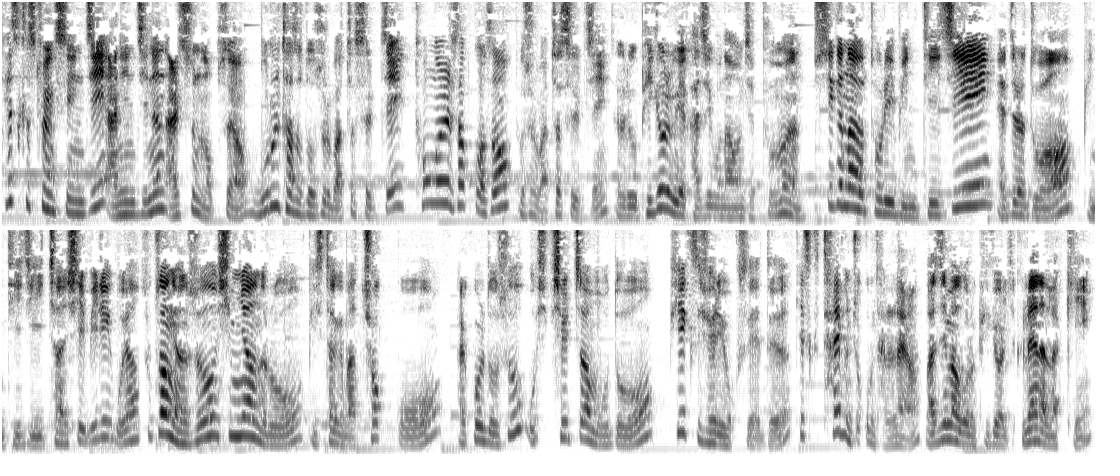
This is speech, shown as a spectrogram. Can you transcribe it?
cask strength인지 아닌지는 알 수는 없어요. 물을 타서 도수를 맞췄을지 통을 섞어서 도수를 맞췄을지 그리고 비교를 위해 가지고 나온 제품은 Signatory Vintage Edradour 빈티지 2011이고요. 숙성 연수 10년으로 비슷하게 맞췄고 알코올 도수 57.5도 PX sherry hogshead cask 타입은 조금 달라요. 마지막으로 비교 할 GlenAllachie.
